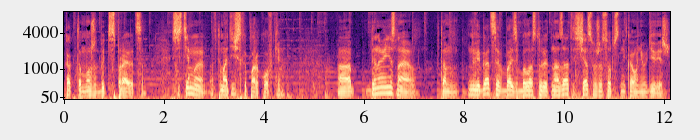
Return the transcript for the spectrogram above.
как-то может быть справиться. Система автоматической парковки. А, да ну я не знаю. Там навигация в базе была сто лет назад, и сейчас уже, собственно, никого не удивишь.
